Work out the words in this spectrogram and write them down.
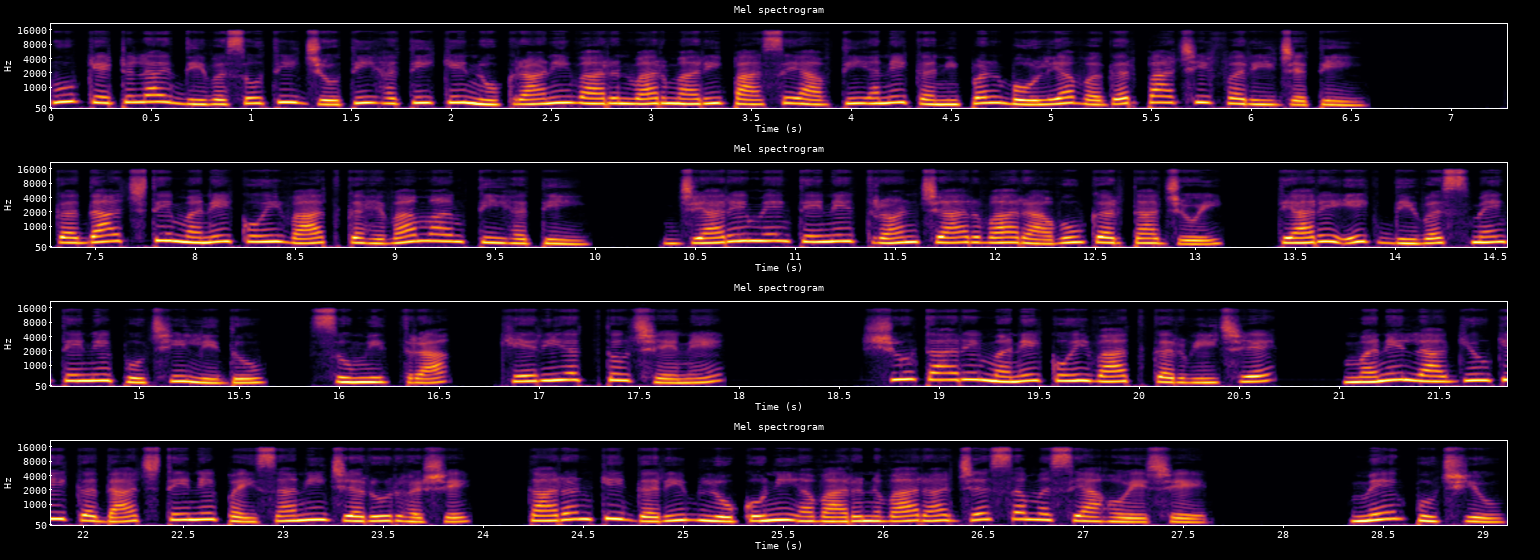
હું કેટલાય દિવસોથી જોતી હતી કે નોકરાણી વારંવાર મારી પાસે આવતી અને કની પણ બોલ્યા વગર પાછી ફરી જતી. કદાચ તે મને કોઈ વાત કહેવા માંગતી હતી. જ્યારે મેં તેને ત્રણ ચાર વાર આવું કરતા જોઈ, ત્યારે એક દિવસ મેં તેને પૂછી લીધું, સુમિત્રા ખેરિયત તો છે ને? શું તારે મને કોઈ વાત કરવી છે? મને લાગ્યું કે કદાચ તેને પૈસાની જરૂર હશે, કારણ કે ગરીબ લોકોની અવારનવાર જ સમસ્યા હોય છે. મેં પૂછ્યું,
